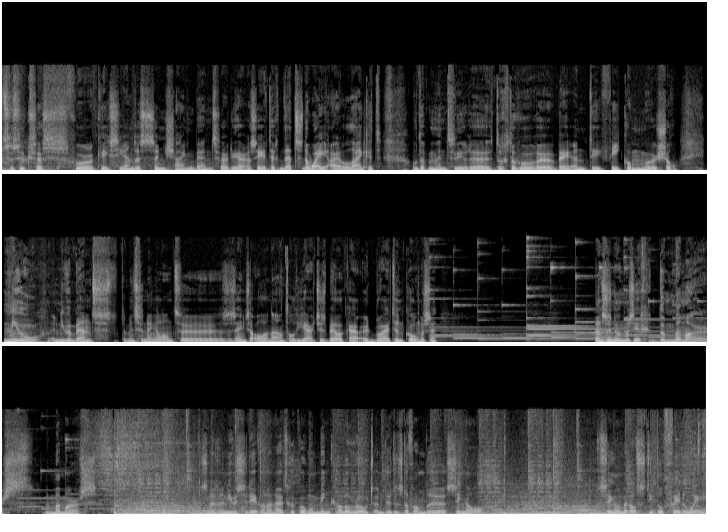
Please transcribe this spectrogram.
Grootste succes voor Casey and the Sunshine Band uit de jaren 70. That's the way I like it. Op dat moment weer uh, terug te horen bij een tv-commercial. Nieuw, een nieuwe band. Tenminste in Engeland uh, zijn ze al een aantal jaartjes bij elkaar. Uit Brighton komen ze. En ze noemen zich The Mummers. The Mummers. Er is net een nieuwe cd van hen uitgekomen, Mink Hollow Road. En dit is daarvan de single single met als titel Fade Away.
